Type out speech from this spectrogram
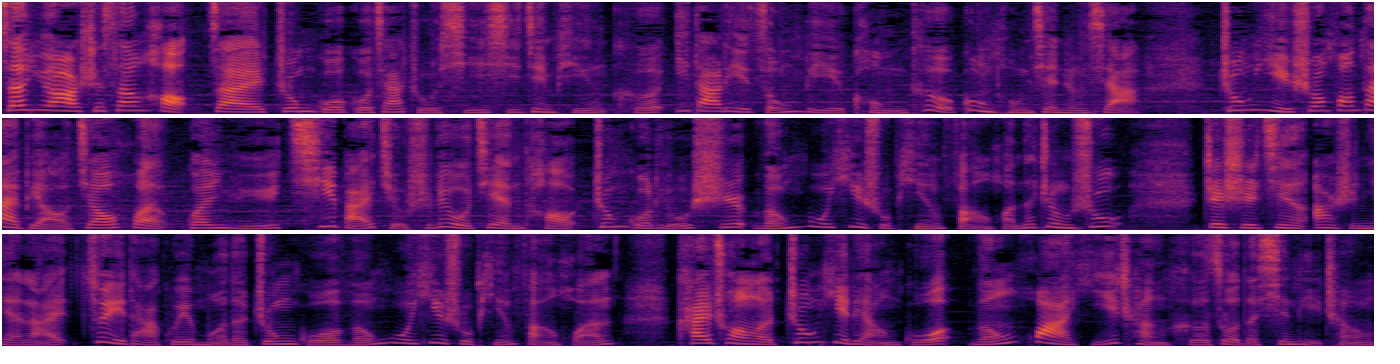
三月二十三号，在中国国家主席习近平和意大利总理孔特共同见证下，中意双方代表交换关于七百九十六件套中国流失文物艺术品返还的证书。这是近二十年来最大规模的中国文物艺术品返还，开创了中意两国文化遗产合作的新里程，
